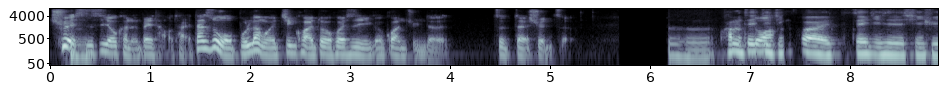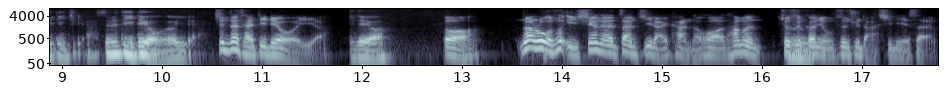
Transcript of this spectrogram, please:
确实嗯是有可能被淘汰，但是我不认为金块队会是一个冠军的这的选择。嗯，他们这一季金块这一季是西区第几啊？是不是第六而已啊？现在才第六而已啊，第六。对啊。那如果说以现在的战绩来看的话，他们就是嗯跟勇士去打系列赛嘛，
